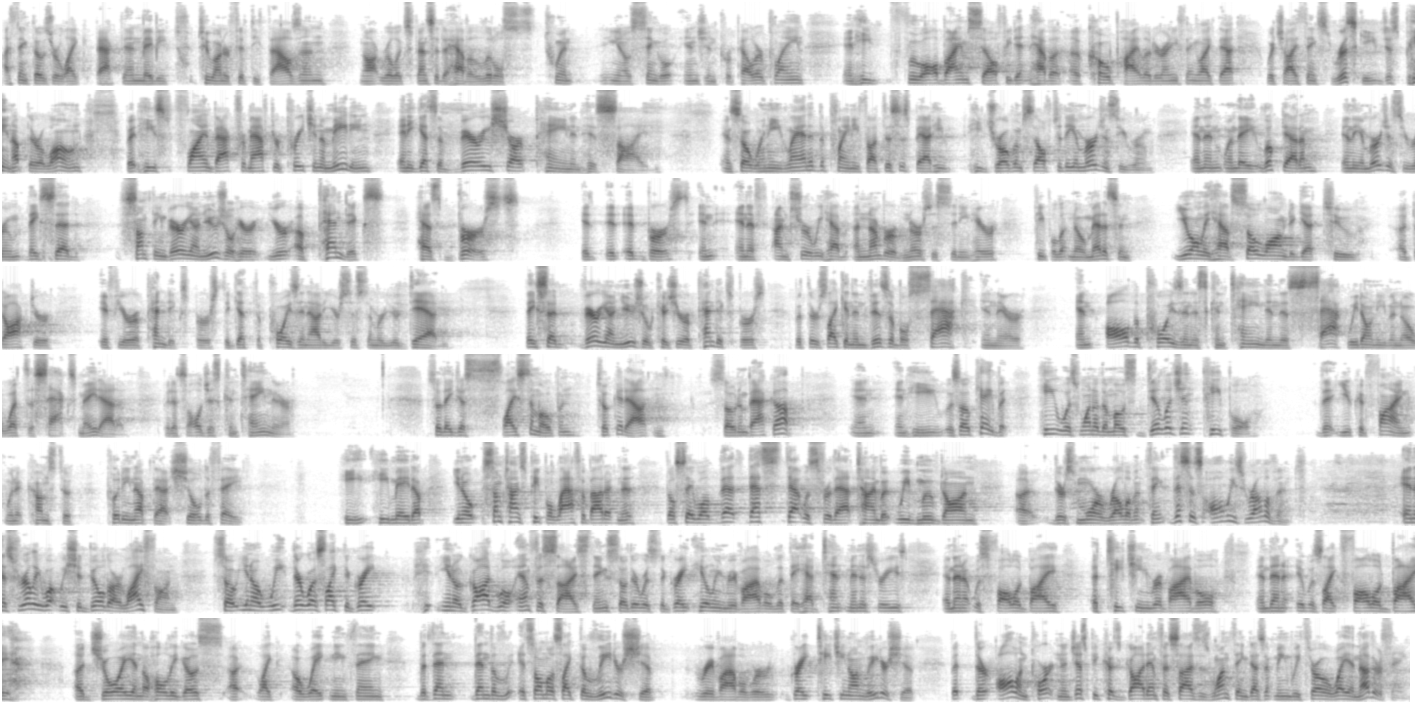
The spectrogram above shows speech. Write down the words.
I think those are like back then, maybe 250,000, not real expensive to have a little twin, you know, single engine propeller plane. And he flew all by himself. He didn't have a, a co pilot or anything like that, which I think's risky, just being up there alone but he's flying back from after preaching a meeting and he gets a very sharp pain in his side. And so when he landed the plane, he thought, this is bad. He, he drove himself to the emergency room. And then when they looked at him in the emergency room, they said something very unusual here. Your appendix has burst. It, it, it burst. And, and if I'm sure we have a number of nurses sitting here, people that know medicine, you only have so long to get to a doctor if your appendix bursts to get the poison out of your system or you're dead. They said, very unusual because your appendix burst, but there's like an invisible sac in there, and all the poison is contained in this sac. We don't even know what the sac's made out of, but it's all just contained there. So they just sliced them open, took it out, and sewed him back up. And, and he was okay. But he was one of the most diligent people that you could find when it comes to putting up that shield of faith. He, he made up, you know, sometimes people laugh about it and they'll say, well, that, that's, that was for that time, but we've moved on. Uh, there's more relevant things. This is always relevant. And it's really what we should build our life on. So, you know, we, there was like the great, you know, God will emphasize things. So there was the great healing revival that they had tent ministries, and then it was followed by a teaching revival, and then it was like followed by a joy in the Holy Ghost, uh, like awakening thing, but then, then the, it's almost like the leadership revival, where great teaching on leadership. But they're all important. And just because God emphasizes one thing doesn't mean we throw away another thing.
